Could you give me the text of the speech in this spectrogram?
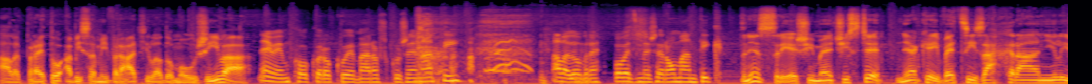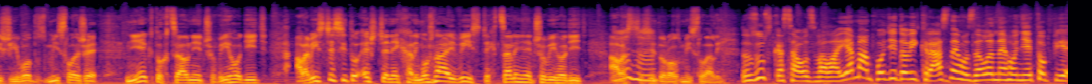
ale preto, aby sa mi vrátila domov živá. Neviem, koľko rokov je Marošku ženatý. Ale dobre, povedzme, že romantik. Dnes riešime, či ste nejakej veci zachránili život v zmysle, že niekto chcel niečo vyhodiť, ale vy ste si to ešte nechali. Možno aj vy ste chceli niečo vyhodiť, ale mm-hmm. ste si to rozmysleli. Zuzka sa ozvala. Ja mám po dedovi krásneho zeleného netopie...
